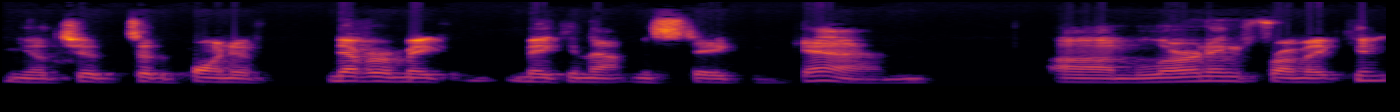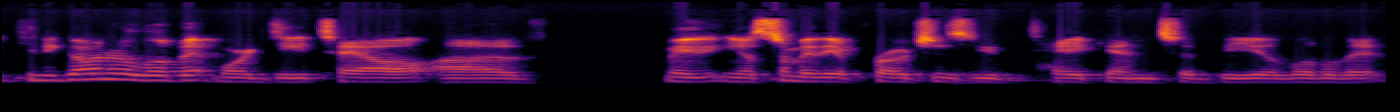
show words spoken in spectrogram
you know, to to the point of never make making that mistake again um, learning from it. Can, can you go into a little bit more detail of maybe you know some of the approaches you've taken to be a little bit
